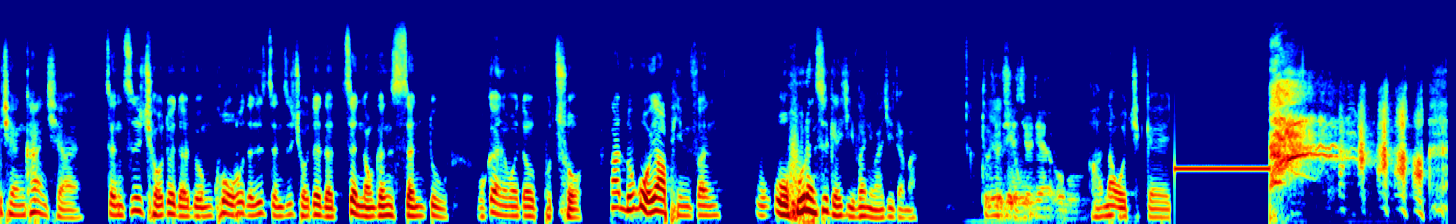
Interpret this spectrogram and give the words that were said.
目前看起来，整支球队的轮廓或者是整支球队的阵容跟深度，我个人认为都不错。那如果要评分，我我湖人是给几分？你们还记得吗？九九九点五。啊，那我去给。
